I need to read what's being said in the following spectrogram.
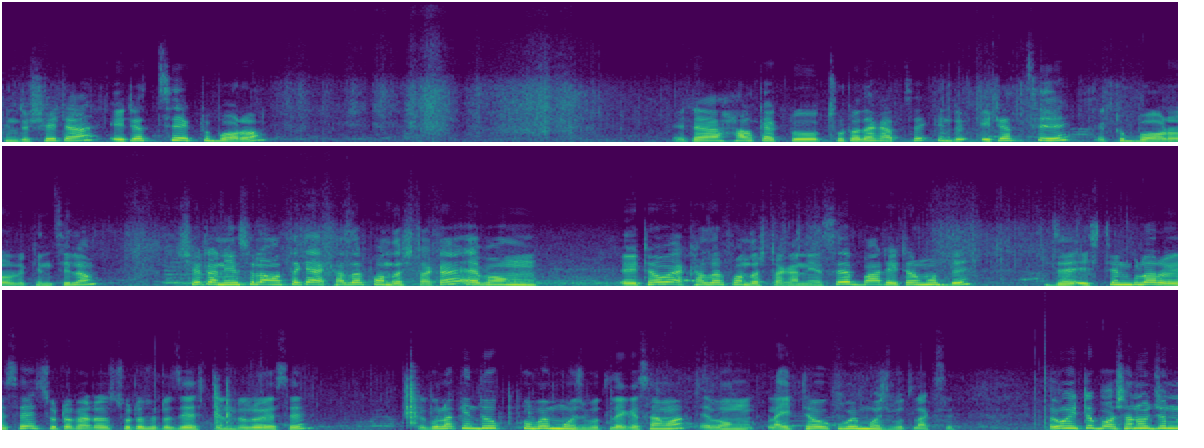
কিন্তু সেটা, এটার চেয়ে একটু বড়। এটা হালকা একটু ছোট দেখাচ্ছে, কিন্তু এটার চেয়ে একটু বড় কিনছিলাম। সেটা নিয়েছিল আমার থেকে এক হাজার পঞ্চাশ টাকা এবং এটাও এক হাজার পঞ্চাশ টাকা নিয়েছে বাট এটার মধ্যে যে স্ট্যান্ডগুলো রয়েছে ছোটো ছোটোখাটো, ছোটো ছোটো যে স্ট্যান্ডগুলো রয়েছে, এগুলো কিন্তু খুবই মজবুত লেগেছে আমার এবং লাইটটাও খুবই মজবুত লাগছে। এবং এটা বসানোর জন্য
